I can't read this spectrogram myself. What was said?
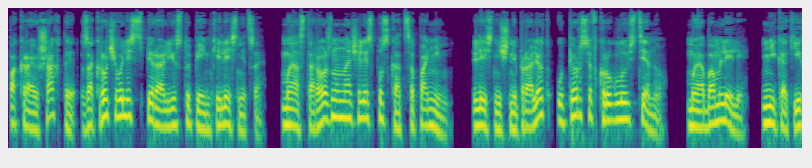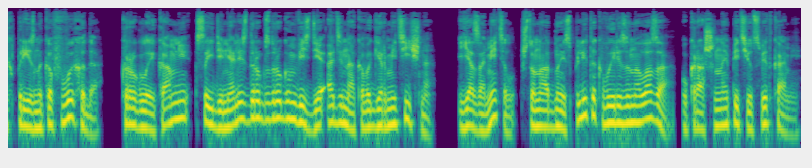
По краю шахты закручивались спиралью ступеньки лестницы. Мы осторожно начали спускаться по ним. Лестничный пролет уперся в круглую стену. Мы обомлели. Никаких признаков выхода. Круглые камни соединялись друг с другом везде одинаково герметично. Я заметил, что на одной из плиток вырезана лоза, украшенная пятью цветками,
